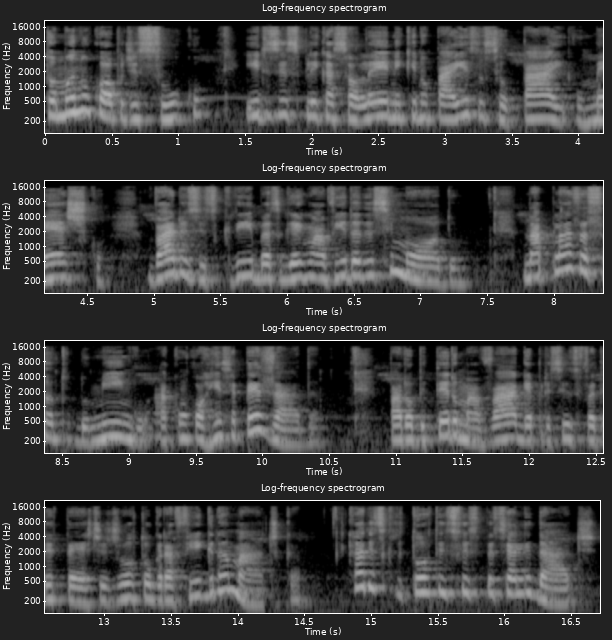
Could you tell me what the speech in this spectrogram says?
Tomando um copo de suco, Iris explica a Solene que no país do seu pai, o México, vários escribas ganham a vida desse modo. Na Plaza Santo Domingo, a concorrência é pesada. Para obter uma vaga é preciso fazer testes de ortografia e gramática. Cada escritor tem sua especialidade.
